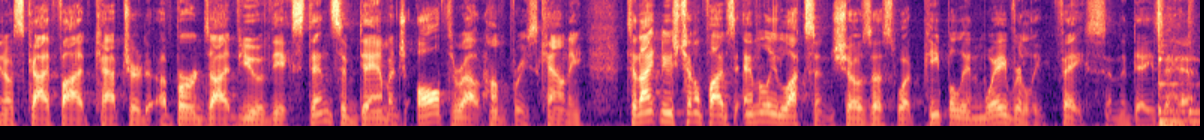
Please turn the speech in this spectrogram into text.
You know, Sky 5 captured a bird's eye view of the extensive damage all throughout Humphreys County. Tonight, News Channel 5's Emily Luxen shows us what people in Waverly face in the days ahead.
